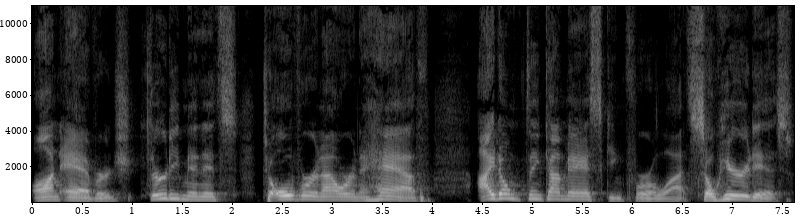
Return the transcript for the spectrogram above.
on average, 30 minutes to over an hour and a half, I don't think I'm asking for a lot. So here it is.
